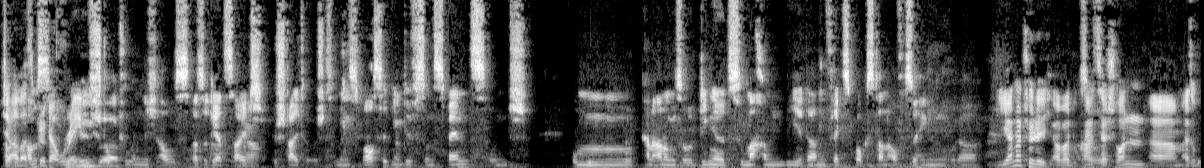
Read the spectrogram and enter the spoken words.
JavaScript ja ohne Strukturen nicht aus. Also derzeit ja. gestalterisch zumindest. Du brauchst ja die Diffs und Spans und um, keine Ahnung, so Dinge zu machen, wie dann Flexbox dann aufzuhängen oder. Ja, natürlich, aber du kannst so. ja schon, ähm, also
